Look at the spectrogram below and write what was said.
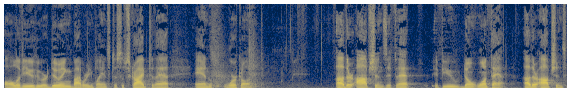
all of you who are doing Bible reading plans to subscribe to that and work on it. Other options, if that, if you don't want that, other options.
